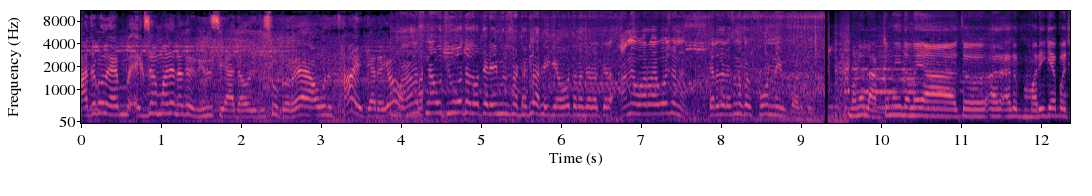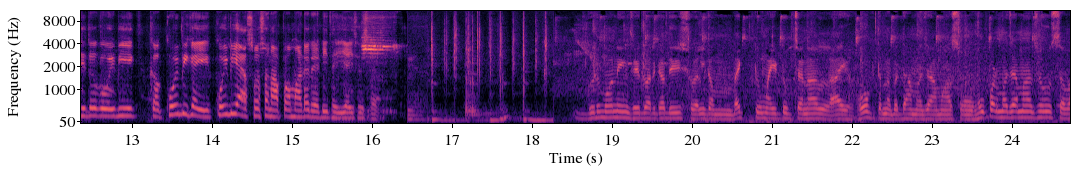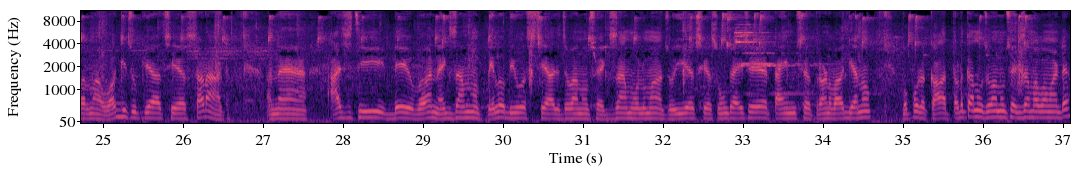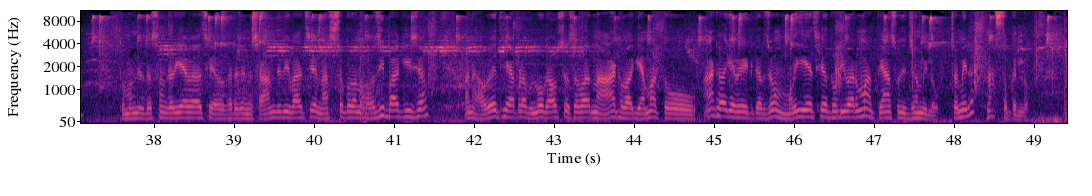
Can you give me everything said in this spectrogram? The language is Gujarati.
આજે કોઈ એમ એક્ઝામમાં છે ને રીલ્સ યાદ આવે છે શું કરો? આવું બધું થાય ક્યારેક માણસ માણસને આવું થયું હોત ને તો અત્યારે એમ્બ્યુલન્સના ઢગલા થઈ ગયા હોય તમે જ્યારે અત્યારે આને વારો આવ્યો છે ને ત્યારે ત્યારે છે ને કોઈ ફોન નહીં ઉપાડતો. મને લાગતું નહીં તમે આ તો આ આ તો મરી ગયા પછી તો કોઈ બી કોઈ બી કઈ કોઈ બી આશ્વાસન આપવા માટે રેડી થઈ જાય છે સર ગુડ મોર્નિંગ જય Dwarkadhish. Welcome back to my YouTube channel I hope તમે બધા મજામાં છો. હું પણ મજામાં છું. સવારના વાગી ચૂક્યા છે સાડા આઠ. અને આજથી ડે વન એક્ઝામનો પહેલો દિવસ છે. આજે જવાનો છે એક્ઝામ હોલમાં જોઈએ છે શું થાય છે. ટાઈમ છે ત્રણ વાગ્યાનો. બપોરે કાળા તડકાનું જવાનું છે એક્ઝામ આવવા માટે. તો મંદિર દર્શન કરી આવ્યા છે. હવે ઘરે જઈને શાંતિથી વાંચીએ. નાસ્તો કરવાનો હજી બાકી છે. અને હવેથી આપણા બ્લોગ આવશે સવારના આઠ વાગ્યામાં. તો આઠ વાગ્યા વેઇટ કરજો. મળીએ છીએ થોડી વારમાં. ત્યાં સુધી જમી લો. જમી લો. નાસ્તો કરી લો.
